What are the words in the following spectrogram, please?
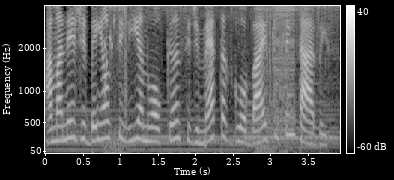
a Maneje Bem auxilia no alcance de metas globais sustentáveis.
